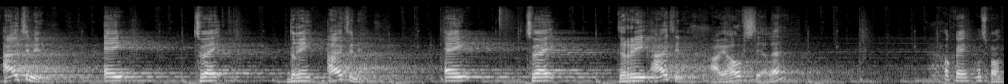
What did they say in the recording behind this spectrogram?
uit en in. 1, 2, 3, uit en in. 1, 2, 3, uit en in. Hou je hoofd stil, hè? Oké, ontspan.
